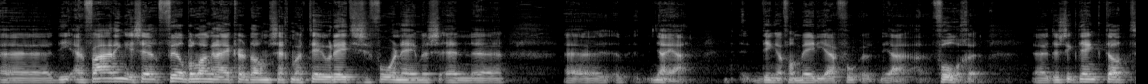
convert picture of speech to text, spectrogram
uh, die ervaring is veel belangrijker dan zeg maar, theoretische voornemens en uh, nou ja, dingen van media ja, volgen. dus ik denk dat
